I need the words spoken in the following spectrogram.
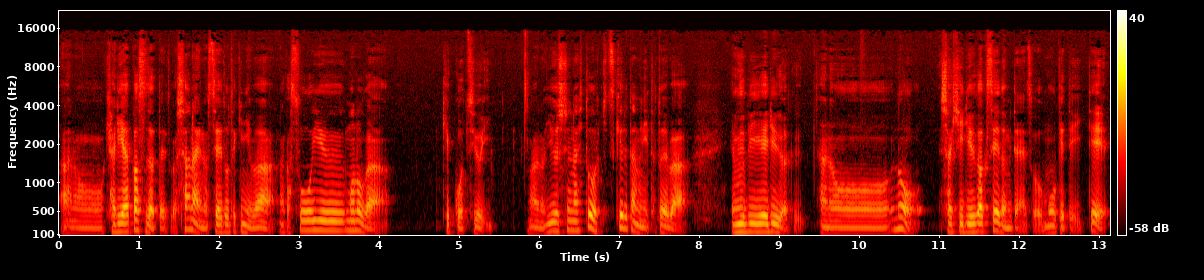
あのキャリアパスだったりとか社内の制度的にはなんかそういうものが結構強いあの優秀な人を引きつけるために例えば MBA 留学、あのの社費留学制度みたいなやつを設けていて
